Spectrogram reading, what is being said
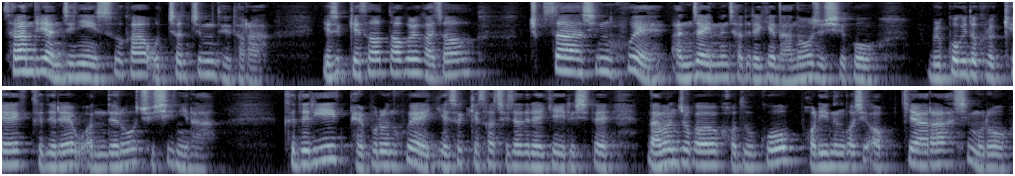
사람들이 앉으니 수가 오천쯤 되더라. 예수께서 떡을 가져 축사하신 후에 앉아 있는 자들에게 나누어 주시고 물고기도 그렇게 그들의 원대로 주시니라. 그들이 배부른 후에 예수께서 제자들에게 이르시되 남은 조각을 거두고 버리는 것이 없게 하라 하심으로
